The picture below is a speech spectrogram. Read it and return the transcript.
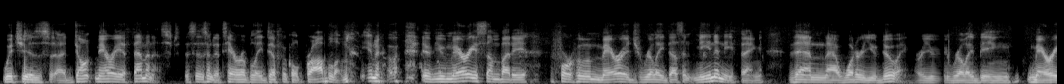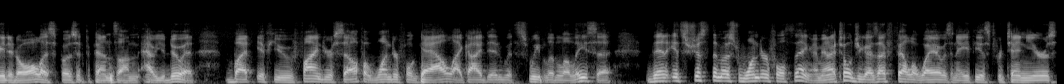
which is uh, don't marry a feminist. This isn't a terribly difficult problem. you know, if you marry somebody for whom marriage really doesn't mean anything, then uh, what are you doing? Are you really being married at all? I suppose it depends on how you do it. But if you find yourself a wonderful gal like I did with sweet little Alisa, then it's just the most wonderful thing. I mean, I told you guys I fell away. I was an atheist for 10 years.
